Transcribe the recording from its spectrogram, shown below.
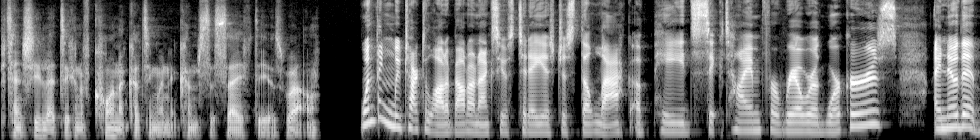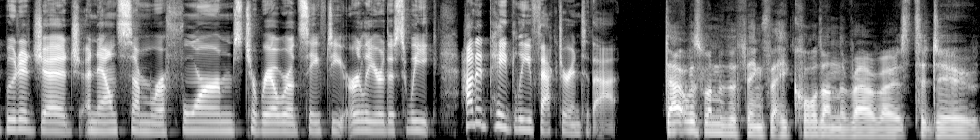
potentially led to kind of corner cutting when it comes to safety as well. One thing we've talked a lot about on Axios today is just the lack of paid sick time for railroad workers. I know that Buttigieg announced some reforms to railroad safety earlier this week. How did paid leave factor into that? That was one of the things that he called on the railroads to do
